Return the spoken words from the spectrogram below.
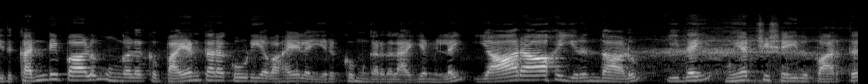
இது கண்டிப்பாலும் உங்களுக்கு பயன் தரக்கூடிய வகையில் இருக்குங்கிறதுல ஐயமில்லை. யாராக இருந்தாலும் இதை முயற்சி செய்து பார்த்து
